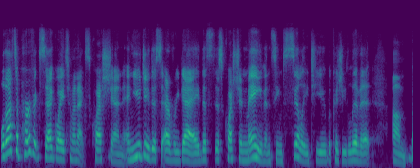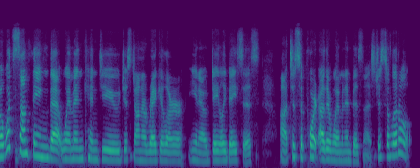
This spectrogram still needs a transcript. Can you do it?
Well that's a perfect segue to my next question and you do this every day. This this question may even seem silly to you because you live it um, but what's something that women can do just on a regular you know daily basis uh, to support other women in business. Just a little,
